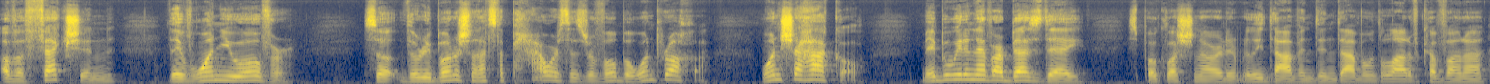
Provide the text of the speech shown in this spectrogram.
of affection, they've won you over. So the Ribbon that's the power, says Rav Wolbe, one bracha, one shahakal. Maybe we didn't have our best day spoke lashon didn't really daven, didn't daven with a lot of kavana,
